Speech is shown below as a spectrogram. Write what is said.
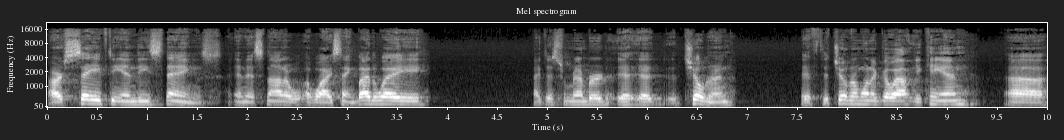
our safety in these things, and it's not a, a wise thing. By the way, I just remembered it, it, children. If the children want to go out, you can. Uh,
